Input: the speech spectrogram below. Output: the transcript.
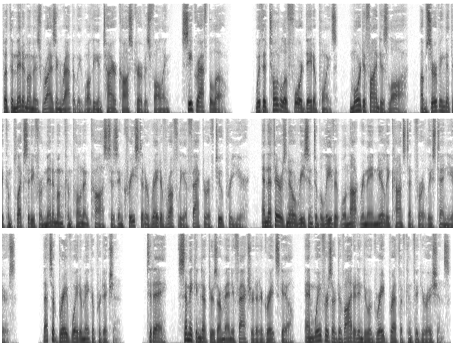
But the minimum is rising rapidly while the entire cost curve is falling, see graph below. With a total of four data points, Moore defined his law, observing that the complexity for minimum component costs has increased at a rate of roughly a factor of 2 per year, and that there is no reason to believe it will not remain nearly constant for at least 10 years. That's a brave way to make a prediction. Today, semiconductors are manufactured at a great scale, and wafers are divided into a great breadth of configurations.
